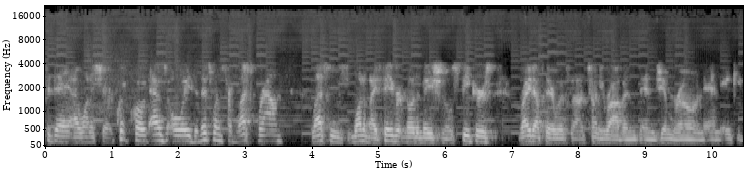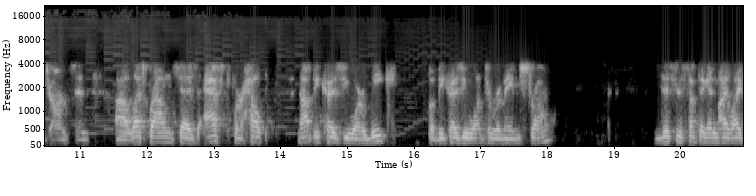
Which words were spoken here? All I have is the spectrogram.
today, I want to share a quick quote as always, and this one's from Les Brown. Les is one of my favorite motivational speakers, right up there with uh, Tony Robbins and Jim Rohn and Inky Johnson. Uh, Les Brown says, ask for help, not because you are weak, but because you want to remain strong. This is something in my life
